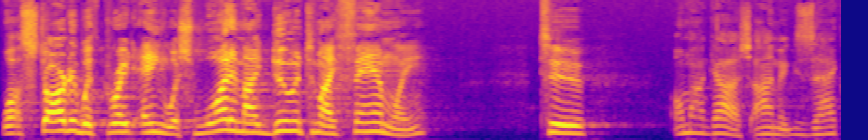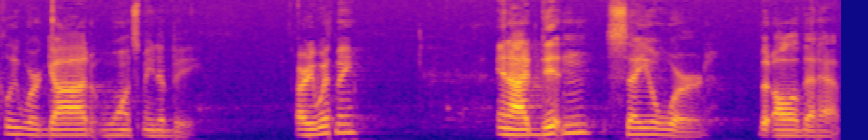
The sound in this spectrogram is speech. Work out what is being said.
what started with great anguish, what am I doing to my family, to, oh my gosh, I'm exactly where God wants me to be. Are you with me? And I didn't say a word, but all of that happened.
